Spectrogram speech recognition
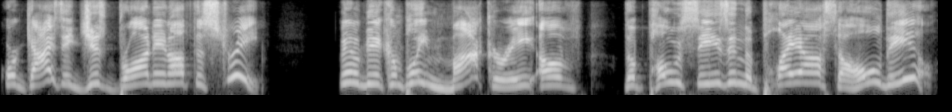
or guys they just brought in off the street. It would be a complete mockery of the postseason, the playoffs, the whole deal.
